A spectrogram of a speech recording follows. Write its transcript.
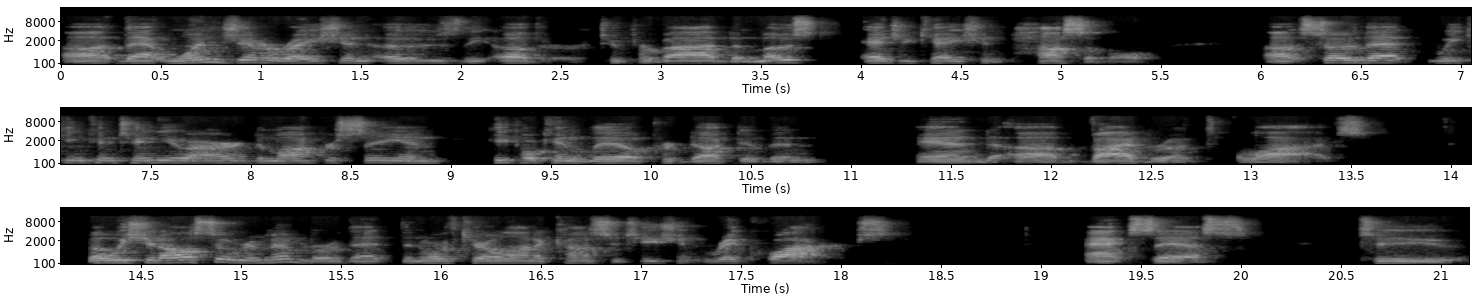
uh, that one generation owes the other to provide the most education possible uh, so that we can continue our democracy and people can live productive and, and uh, vibrant lives. But we should also remember that the North Carolina Constitution requires access to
